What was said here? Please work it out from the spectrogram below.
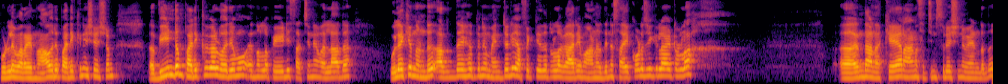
പുള്ളി പറയുന്നത്. ആ ഒരു പരിക്കിന് ശേഷം വീണ്ടും പരിക്കുകൾ വരുമോ എന്നുള്ള പേടി സച്ചിനെ വല്ലാതെ ഉലയ്ക്കുന്നുണ്ട്. അദ്ദേഹത്തിന് മെന്റലി അഫക്റ്റ് ചെയ്തിട്ടുള്ള കാര്യമാണ്. ഇതിന് സൈക്കോളജിക്കലായിട്ടുള്ള എന്താണ് കെയർ ആണ് സച്ചിൻ സുരേഷിന് വേണ്ടത്.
